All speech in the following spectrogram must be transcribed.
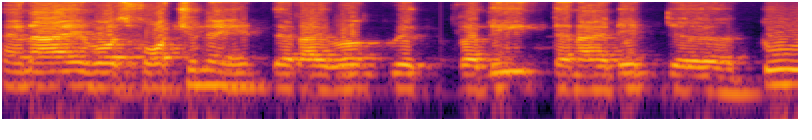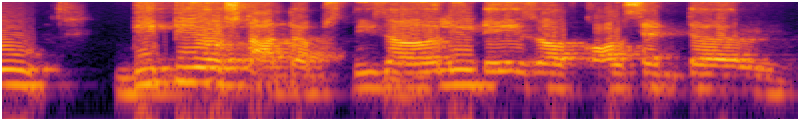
and i was fortunate that i worked with pradeep and i did uh, two bpo startups these are early days of call center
